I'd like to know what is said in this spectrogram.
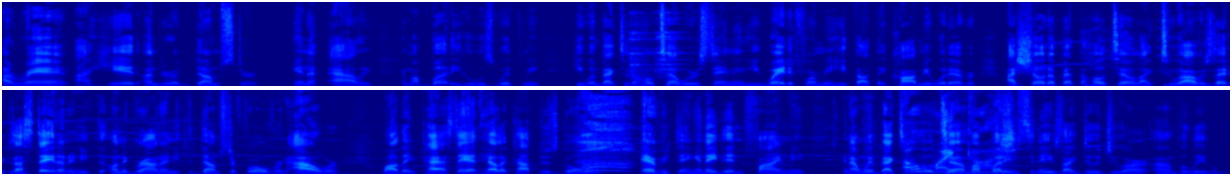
I ran. I hid under a dumpster in an alley, and my buddy who was with me, he went back to the hotel we were staying in. He waited for me. He thought they called me, whatever. I showed up at the hotel like two hours later because I stayed underneath the on the ground underneath the dumpster for over an hour while they passed. They had helicopters going, everything, and they didn't find me. And I went back to the Oh hotel. My, buddy was sitting there. He was like, "Dude, you are unbelievable."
